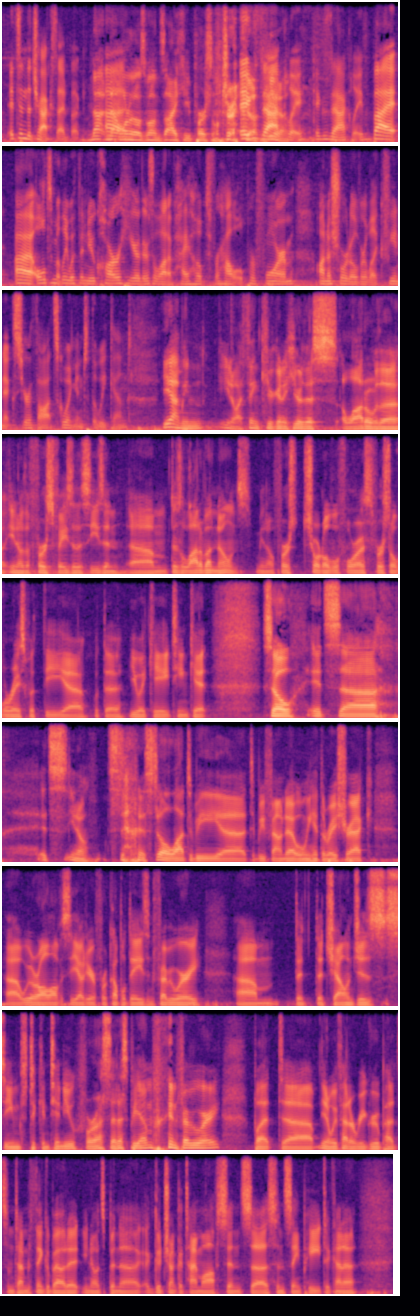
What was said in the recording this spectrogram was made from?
It's in the trackside book. Not not Uh, one of those ones I keep personal track of. you know. Exactly, exactly. But uh, ultimately, with the new car here, there's a lot of high hopes for how it will perform on a short over like Phoenix. Your thoughts going into the weekend? Yeah, I mean, you know, I think you're going to hear this a lot over the, you know, the first phase of the season. Um, there's a lot of unknowns. You know, first short oval for us, first oval race with the uh, with the UAK 18 kit. So it's uh, it's you know it's, still a lot to be uh, to be found out when we hit the racetrack. Uh, we were all obviously out here for a couple days in February. Um, the, the challenges seemed to continue for us at SPM in February, but uh, you know we've had a regroup, had some time to think about it. You know it's been a, a good chunk of time off since uh, since St. Pete to kind of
